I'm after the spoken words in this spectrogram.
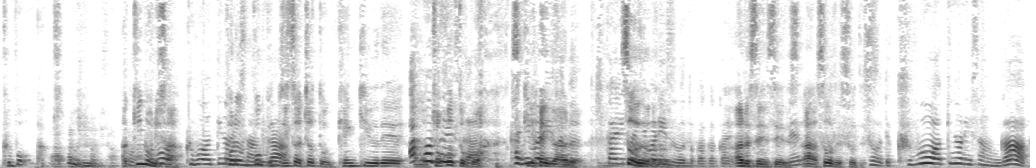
久保ああ秋典さん。秋典さん。久保秋これ典さんが僕実はちょっと研究であのちょこっとこう か付き合いがある。機械カニバリズムとか書かれてある先生ですあそうですそうです。そう。で久保明則さんが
